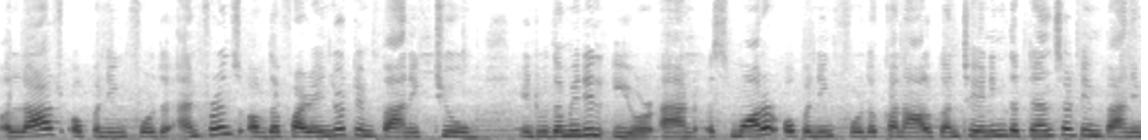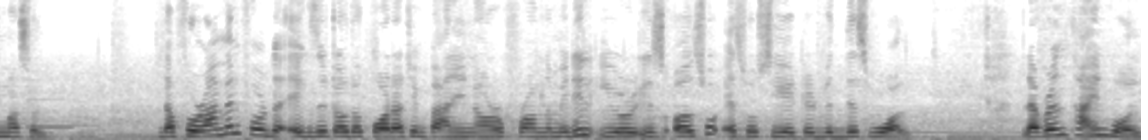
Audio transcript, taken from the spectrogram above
a large opening for the entrance of the pharyngotympanic tube into the middle ear and a smaller opening for the canal containing the tensor tympani muscle. The foramen for the exit of the chorda tympani nerve from the middle ear is also associated with this wall. Labyrinthine wall.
